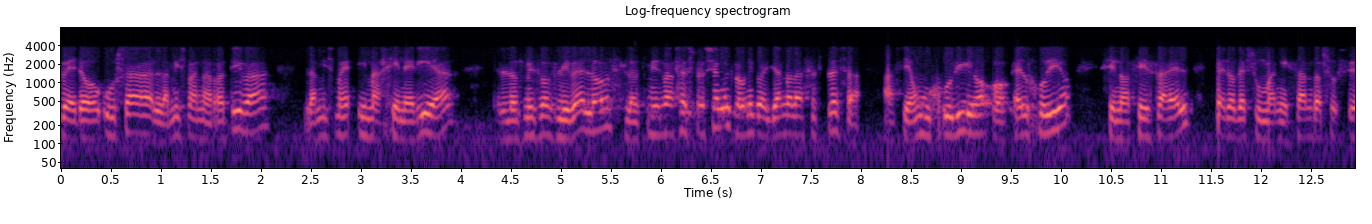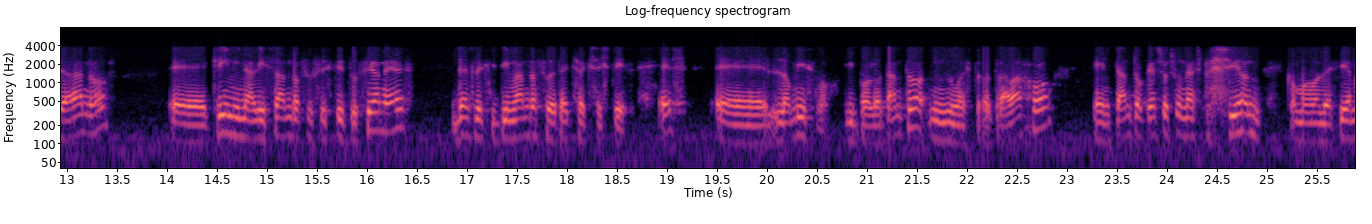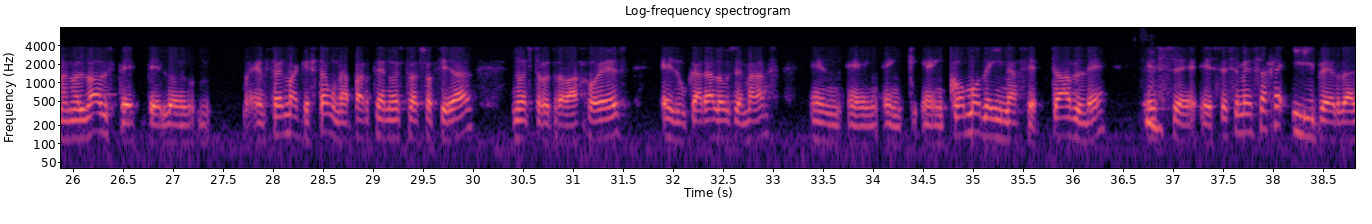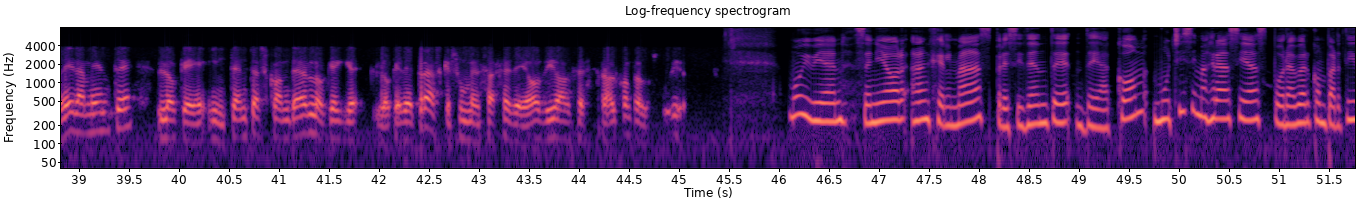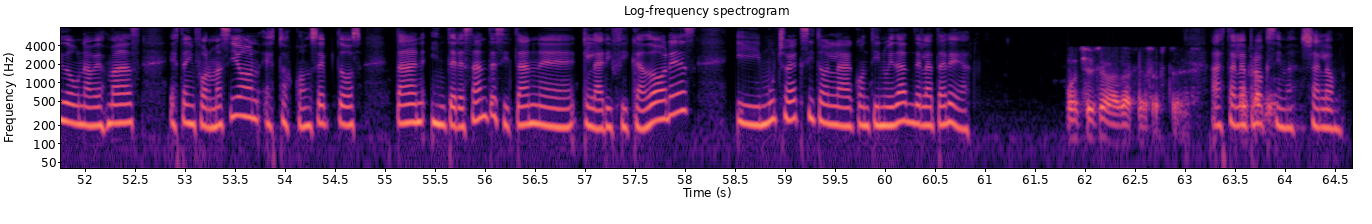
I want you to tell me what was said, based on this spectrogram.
pero usa la misma narrativa, la misma imaginería, los mismos niveles, las mismas expresiones, lo único que ya no las expresa hacia un judío o el judío, sino hacia Israel, pero deshumanizando a sus ciudadanos, eh, criminalizando sus instituciones, deslegitimando su derecho a existir. Es eh, lo mismo y por lo tanto nuestro trabajo, en tanto que eso es una expresión, como decía Manuel Valls, de lo enferma que está una parte de nuestra sociedad, nuestro trabajo es educar a los demás en, en, cómo de inaceptable es, es, ese mensaje y verdaderamente lo que intenta esconder lo que, lo que detrás, que es un mensaje de odio ancestral contra los judíos. Muy bien, señor Ángel Más, presidente de ACOM, muchísimas gracias por haber compartido una vez más esta información, estos conceptos tan interesantes y tan eh, clarificadores y mucho éxito en la continuidad de la tarea. Muchísimas gracias a ustedes. Hasta la próxima. Shalom.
